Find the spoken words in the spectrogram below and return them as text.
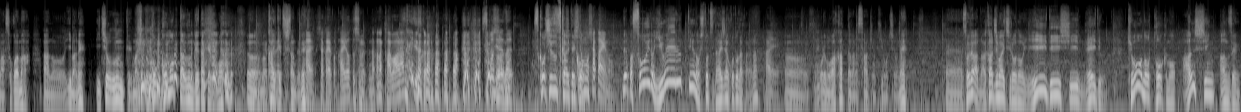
まあそこはまああの今ね一応運ってまあちょっとご ごもった運出たけども、うんまあ、解決したんでね、はい、社会やっぱ変えようとしてもやっぱなかなか変わらないですから。少しずつ。少しずつ変えていこ人もう社会も。でやっぱそういうの言えるっていうのも一つ大事なことだからな、はい。うん。ね。俺も分かったからさっきの気持ちをね、えーそれでは中島一郎の EDC レイディオ今日のトークも安心安全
